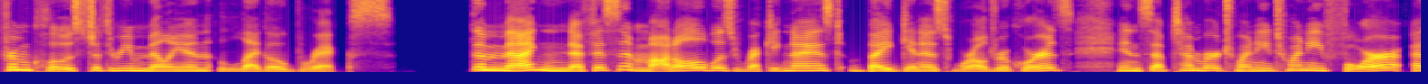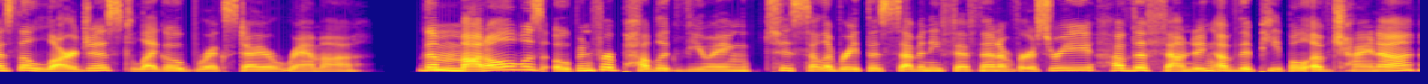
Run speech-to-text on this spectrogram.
from close to 3 million Lego bricks. The magnificent model was recognized by Guinness World Records in September 2024 as the largest Lego bricks diorama. The model was open for public viewing to celebrate the 75th anniversary of the founding of the people of China,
